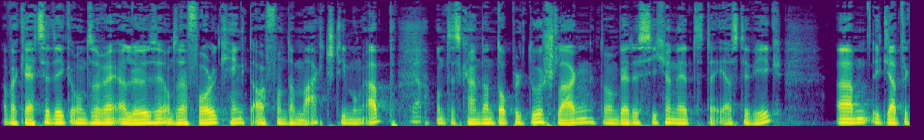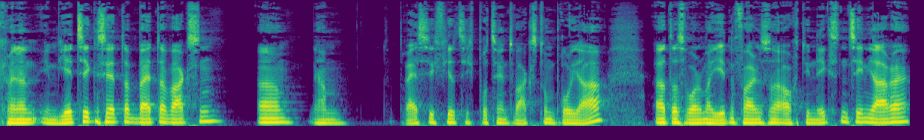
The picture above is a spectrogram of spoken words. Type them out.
aber gleichzeitig unsere Erlöse, unser Erfolg hängt auch von der Marktstimmung ab ja. und das kann dann doppelt durchschlagen. Darum wäre das sicher nicht der erste Weg. Ähm, ich glaube, wir können im jetzigen Setup weiter wachsen. Ähm, wir haben 30, 40 Prozent Wachstum pro Jahr. Äh, das wollen wir jedenfalls auch die nächsten zehn Jahre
